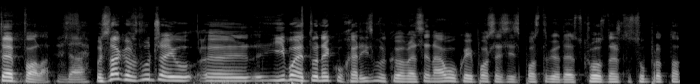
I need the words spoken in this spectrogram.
To je pola. Da. U svakom slučaju, e, imao je tu neku harizmu kojom se navuko i posle se ispostavio da je skroz nešto suprotno.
